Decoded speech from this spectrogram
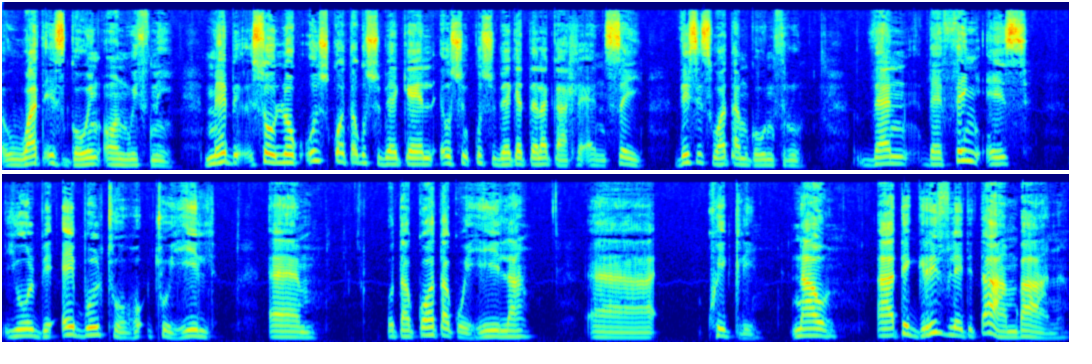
what is going on with me? Maybe so loko u swi kota ku swi vekela ku swi veketela kahle and say this is what i'm going through. Then the thing is you will be able to to heal. Um u ta kota ku hila uh quickly. Now uh, ti grief leti ta hambana.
